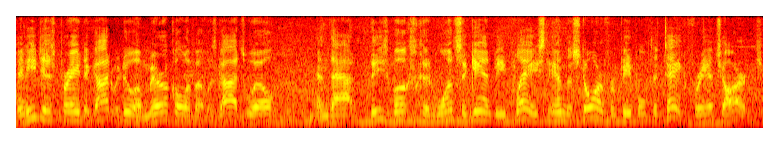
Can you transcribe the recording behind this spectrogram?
And he just prayed that God would do a miracle if it was God's will and that these books could once again be placed in the store for people to take free of charge.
